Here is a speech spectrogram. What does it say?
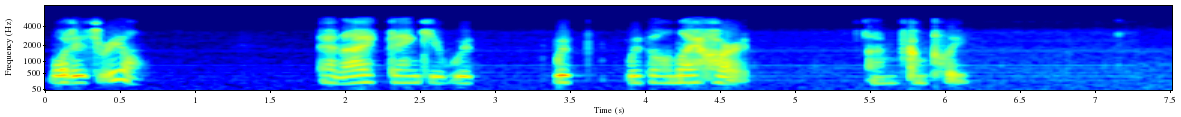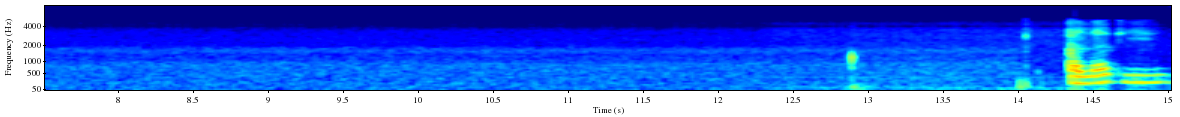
what is real. And I thank you with with with all my heart. I'm complete. I love you.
